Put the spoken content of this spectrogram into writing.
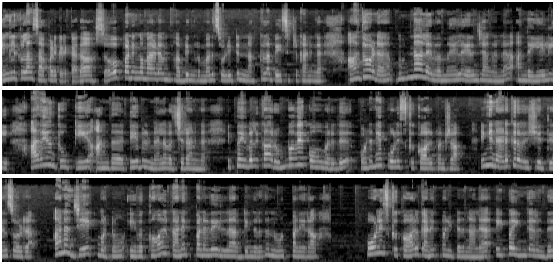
எங்களுக்கெல்லாம் சாப்பாடு கிடைக்காதா? சர்வ் பண்ணுங்க மேடம் அப்படிங்கிற மாதிரி சொல்லிட்டு நக்கலாக பேசிட்டு இருக்கானுங்க. அதோட முன்னால் இவன் மேலே எரிஞ்சாங்கல்ல அந்த எலி அதையும் தூக்கி அந்த டேபிள் மேலே வச்சிடானுங்க இப்போ இவளுக்கா ரொம்பவே கோவம் வருது. உடனே போலீஸ்க்கு கால் பண்ணுறா இங்கே நடக்கிற விஷயத்தையும் சொல்கிறா ஆனால் ஜேக் மட்டும் இவ கால் கனெக்ட் பண்ணவே இல்லை அப்படிங்கிறத நோட் பண்ணிடுறான் போலீஸ்க்கு கால் கனெக்ட் பண்ணிட்டதுனால இப்போ இங்கேருந்து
